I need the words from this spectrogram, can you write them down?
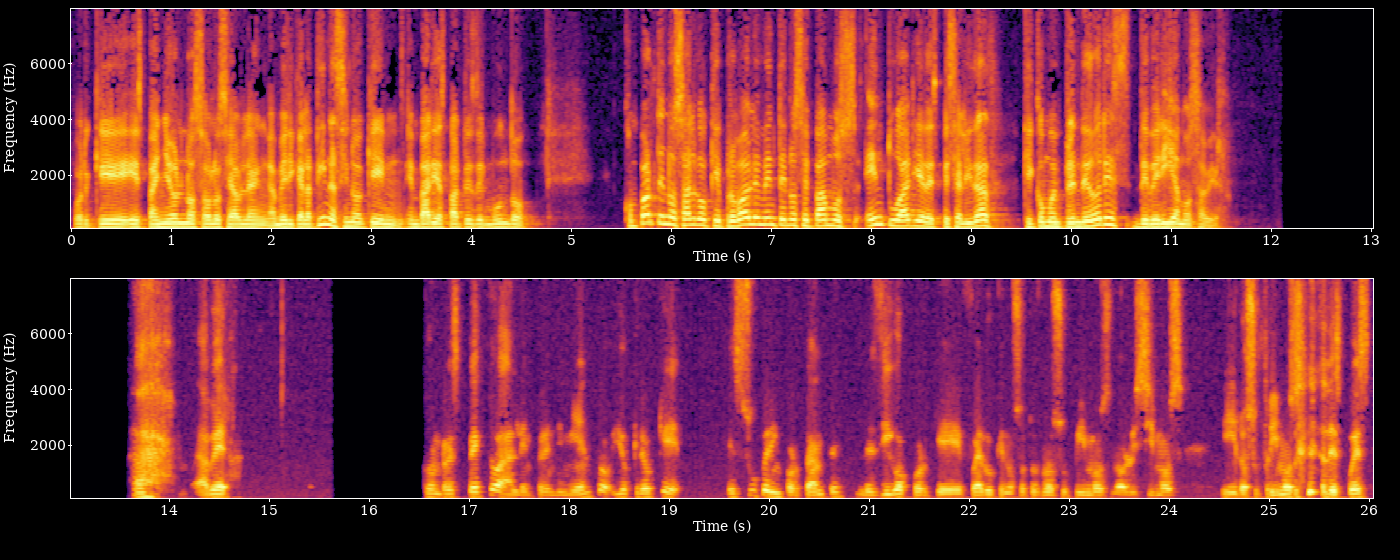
porque español no solo se habla en América Latina, sino que en, varias partes del mundo. Compártenos algo que probablemente no sepamos en tu área de especialidad, que como emprendedores deberíamos saber. Ah, a ver, con respecto al emprendimiento, yo creo que es súper importante, les digo, porque fue algo que nosotros no supimos, no lo hicimos y lo sufrimos después,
